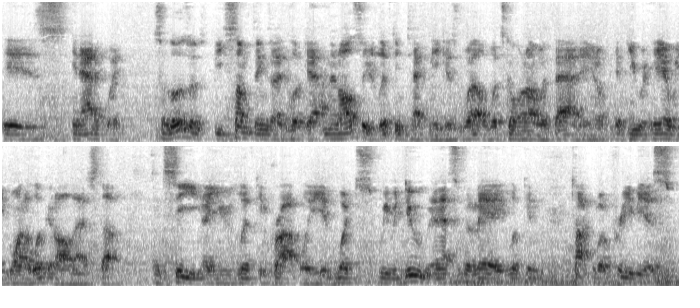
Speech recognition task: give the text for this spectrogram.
is inadequate. So those would be some things I'd look at, and then also your lifting technique as well. What's going on with that? You know, if you were here, we'd want to look at all that stuff and see are you lifting properly. What we would do in SFMA, looking talking about previous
